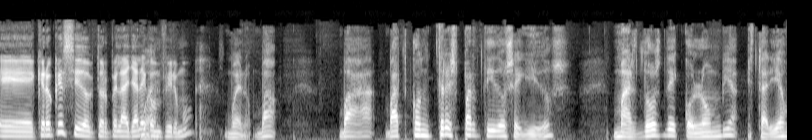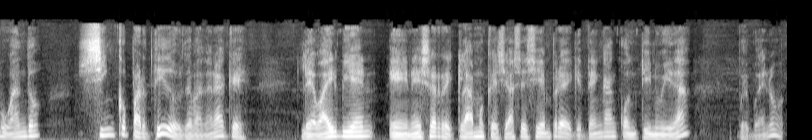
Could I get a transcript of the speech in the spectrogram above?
Eh, creo que sí, doctor Pelaya, le confirmo. Bueno, va, va, va con tres partidos seguidos, más dos de Colombia, estaría jugando cinco partidos, de manera que le va a ir bien en ese reclamo que se hace siempre de que tengan continuidad. Pues bueno,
